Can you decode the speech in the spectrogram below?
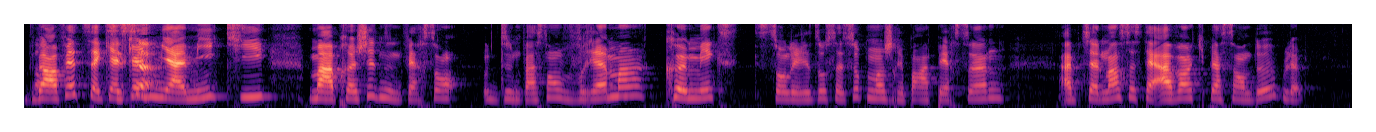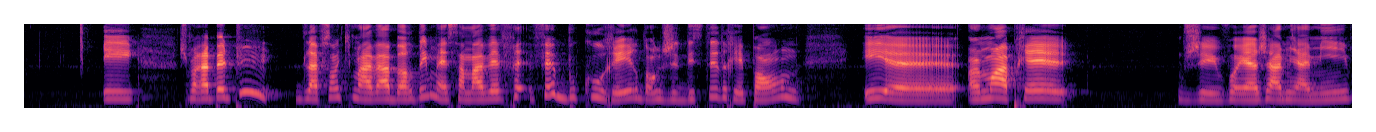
Bon, Ben, en fait, c'est quelqu'un de Miami qui m'a approché d'une façon, d'une façon vraiment comique sur les réseaux sociaux. Puis moi, je réponds à personne. Habituellement, ça, c'était avant Occupation Double. Et je me rappelle plus de la façon qu'il m'avait abordé, mais ça m'avait fait, fait beaucoup rire. Donc, j'ai décidé de répondre. Et euh, un mois après, j'ai voyagé à Miami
